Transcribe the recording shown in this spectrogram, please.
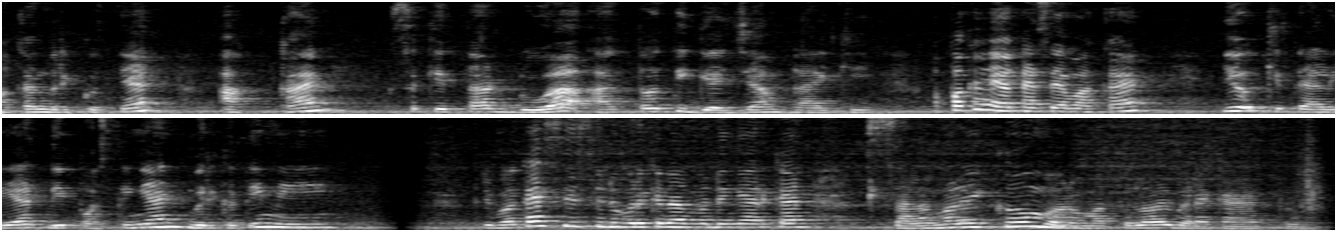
makan berikutnya akan sekitar 2 atau 3 jam lagi. Apakah yang akan saya makan? Yuk kita lihat di postingan berikut ini. Terima kasih sudah berkenan mendengarkan. Assalamualaikum warahmatullahi wabarakatuh.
